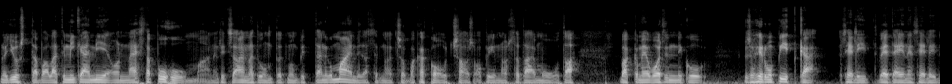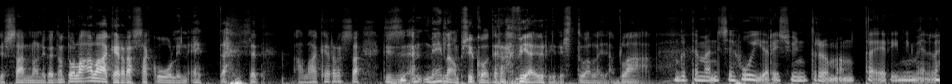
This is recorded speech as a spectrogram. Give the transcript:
no just tavallaan, että mikä mie on näistä puhumaan. Ja sitten se aina tuntuu, että mun pitää niin mainita se, että se on vaikka coachausopinnosta tai muuta. Vaikka me voisin, niin kuin, se on hirveän pitkä selit, veteinen selitys sanoa, niin kuin, että no, tuolla alakerrassa kuulin, että, että alakerrassa, siis meillä on psykoterapia-yritys tuolla ja bla. Onko tämä nyt se huijarisyndrooma, mutta eri nimellä?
